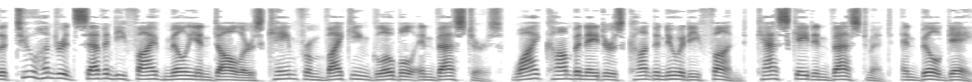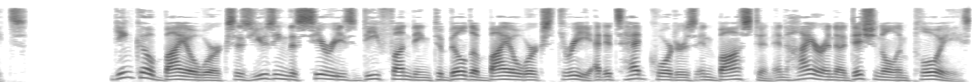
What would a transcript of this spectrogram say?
The $275 million came from Viking Global Investors, Y Combinator's Continuity Fund, Cascade Investment, and Bill Gates. Ginkgo Bioworks is using the Series D funding to build a Bioworks 3 at its headquarters in Boston and hire an additional employees.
